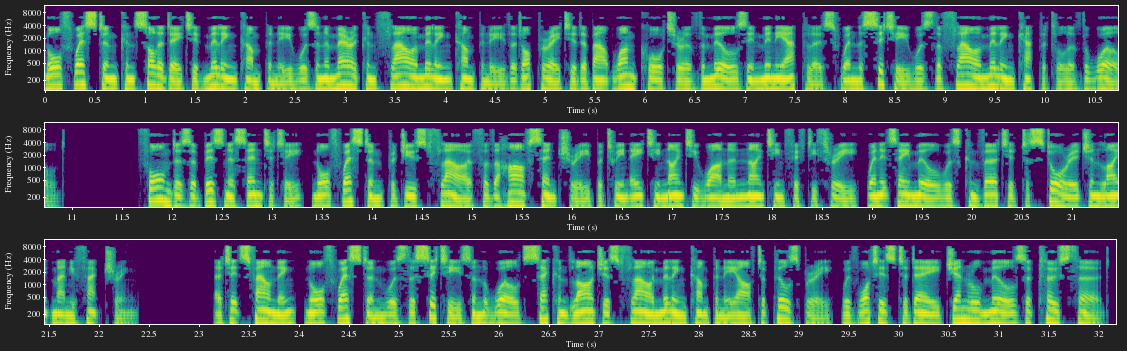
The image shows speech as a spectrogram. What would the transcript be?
Northwestern Consolidated Milling Company was an American flour milling company that operated about one quarter of the mills in Minneapolis when the city was the flour milling capital of the world. Formed as a business entity, Northwestern produced flour for the half-century between 1891 and 1953, when its A mill was converted to storage and light manufacturing. At its founding, Northwestern was the city's and the world's second largest flour milling company after Pillsbury, with what is today General Mills a close third.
